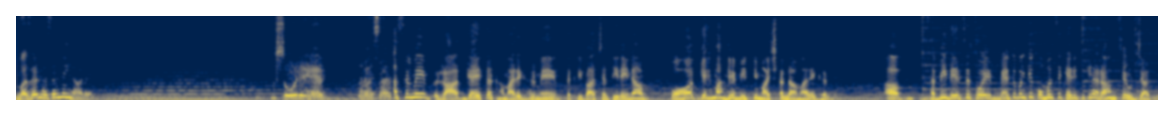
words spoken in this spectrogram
मजर नज़र नहीं आ रहे। सो रहे हैं। दरअसल असल में रात गए तक हमारे घर में तकरीबात चलती रही ना। बहुत गहमा गहमी थी माशाल्लाह हमारे घर में। अब सभी देर से सोए। मैं तो बल्कि कोमल से कह रही थी कि आराम से उठ जाती।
